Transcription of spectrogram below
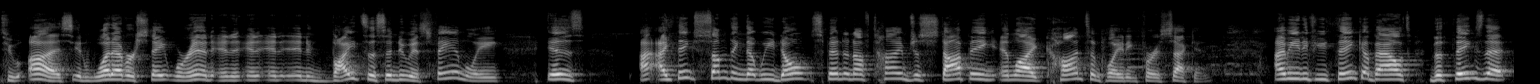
to us in whatever state we're in and, and, and, invites us into his family is I, think something that we don't spend enough time just stopping and like contemplating for a second. I mean, if you think about the things that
